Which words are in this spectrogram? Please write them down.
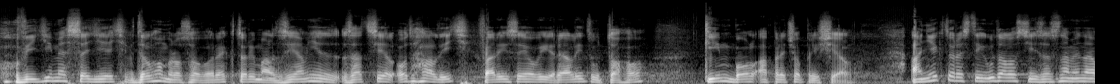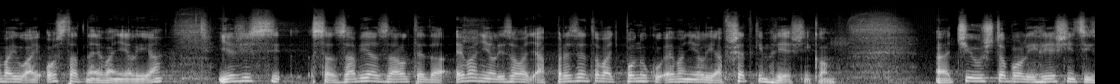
ho vidíme sedieť v dlhom rozhovore, ktorý mal zjavne za cieľ odhaliť farizejovi realitu toho, kým bol a prečo prišiel. A niektoré z tých udalostí zaznamenávajú aj ostatné evanielia. Ježiš sa zaviazal teda evangelizovať a prezentovať ponuku evanielia všetkým hriešnikom. Či už to boli hriešnici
